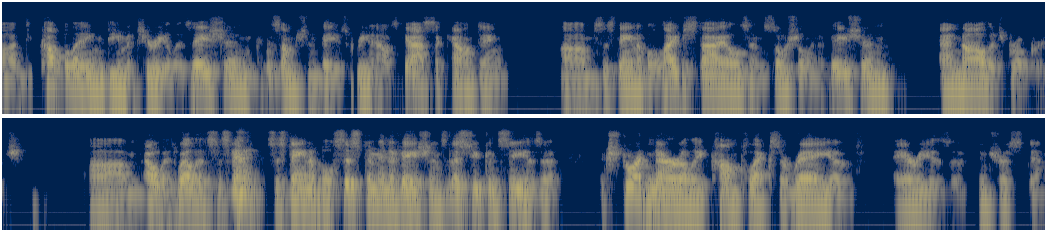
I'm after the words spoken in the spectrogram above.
uh, decoupling, dematerialization, consumption-based greenhouse gas accounting, um, sustainable lifestyles and social innovation, and knowledge brokerage. Um, oh, as well as sustain sustainable system innovations. This you can see is an extraordinarily complex array of areas of interest and,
